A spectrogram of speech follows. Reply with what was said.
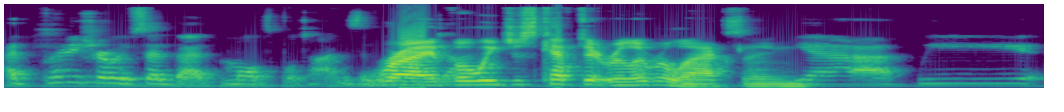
I'm pretty sure we've said that multiple times. right, but we just kept it really relaxing. Yeah, we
